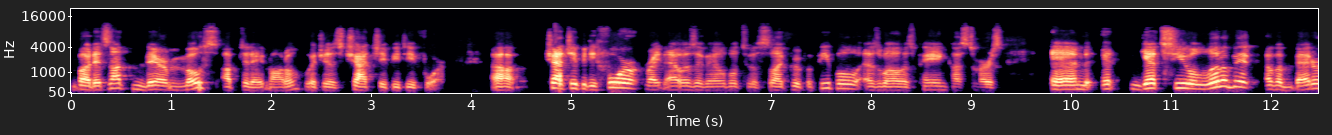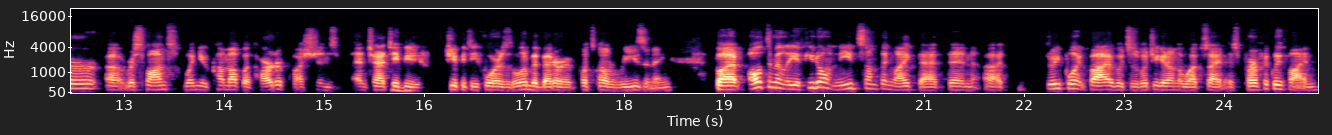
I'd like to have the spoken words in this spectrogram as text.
but it's not their most up to date model, which is ChatGPT 4. Uh, ChatGPT 4 right now is available to a select group of people as well as paying customers. And it gets you a little bit of a better uh, response when you come up with harder questions. And Mhm. ChatGPT GPT-4 is a little bit better at what's called reasoning. But ultimately, if you don't need something like that, then uh, 3.5, which is what you get on the website, is perfectly fine.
